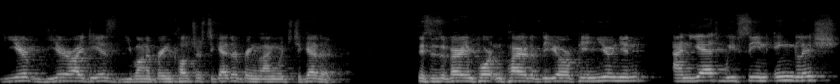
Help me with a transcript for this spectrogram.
your, your ideas, you want to bring cultures together, bring language together. This is a very important part of the European Union. And yet we've seen English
